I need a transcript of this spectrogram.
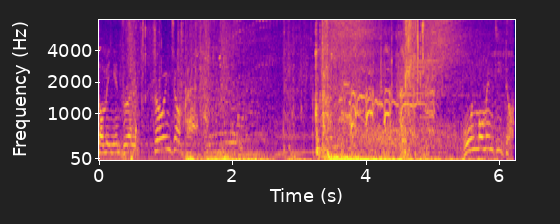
Coming in for a throwing jump pad. Un momentito.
